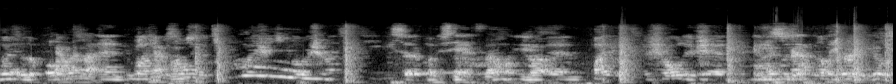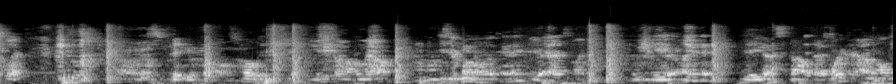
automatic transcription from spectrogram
Went to the Camera bar, left. and, well, he Jack was punch. holding a TV setup on his hands. Oh my God. And finally controlled it, and, and this was definitely hurting, it was like, Oh, that's big your balls. Holy shit. Did you stomp them out? is your ball okay? Yeah, that's fine. Yeah, you gotta stop that workout.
